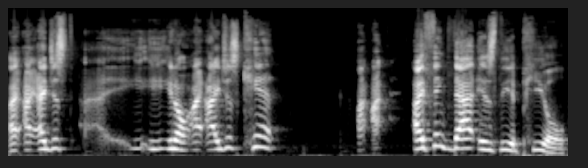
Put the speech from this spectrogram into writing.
I I, I just I, you know, I, I just can't I, I think that is the appeal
